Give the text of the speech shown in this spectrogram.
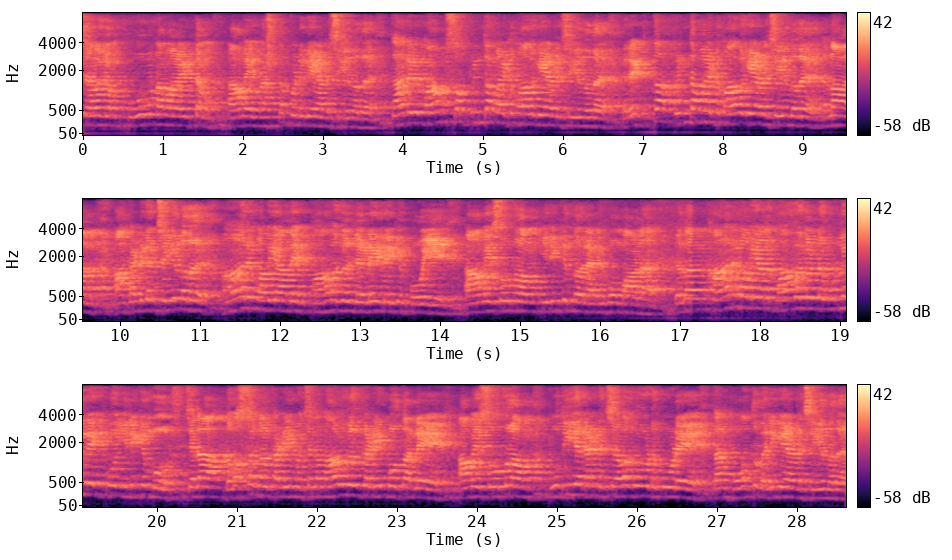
ചിറകം പൂർണമായിട്ടും ആമേ നഷ്ടപ്പെടുകയാണ് ചെയ്യുന്നത്. താനൊരു മാംസ പിണ്ടമായിട്ട് മാറുകയാണ് ചെയ്യുന്നത്. രക്ത പിണ്ടമായിട്ട് മാറുകയാണ് ചെയ്യുന്നത്. എന്നാൽ ആ കഴുകൻ ചെയ്യുന്നത് ആരും അറിയാതെ പാവകളുടെ ഇടയിലേക്ക് പോയി. ആമേ സൂത്രം ഇരിക്കുന്ന ഒരു അനുഭവമാണ്. എന്നാൽ ആരും അറിയാതെ പാവകളുടെ ഉള്ളിലേക്ക് പോയി ഇരിക്കുമ്പോൾ ചില ദിവസങ്ങൾ കഴിയുമ്പോൾ ചില നാളുകൾ കഴിയുമ്പോൾ തന്നെ അവൻ സൂത്രം പുതിയ രണ്ട് ചിറകോട് കൂടെ താൻ പുറത്തു വരികയാണ് ചെയ്യുന്നത്.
